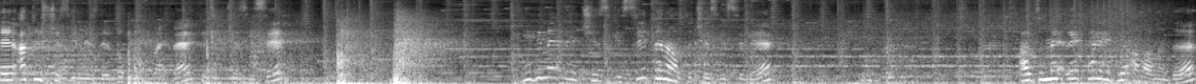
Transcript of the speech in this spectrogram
e, atış çizgimizdir 9 metre kesik çizgisi. 7 metre çizgisi penaltı çizgisidir. 6 metre kaleci alanıdır.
